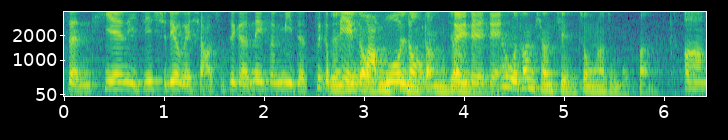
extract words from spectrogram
整天已经十六个小时这个内分泌的这个变化波动，对对对。如果他们想减重，那怎么办？啊，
